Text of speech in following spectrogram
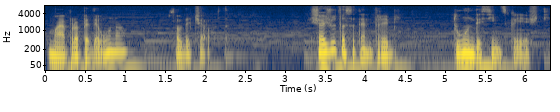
mai aproape de una sau de cealaltă. Și ajută să te întrebi tu unde simți că ești.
